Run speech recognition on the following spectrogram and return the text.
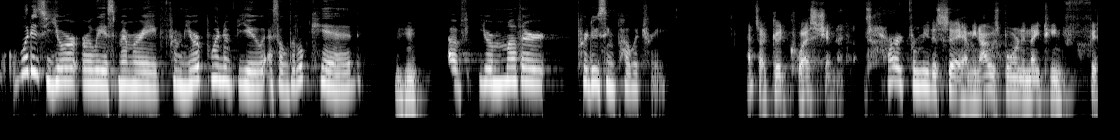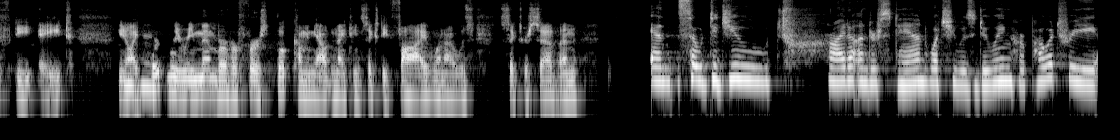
What is your earliest memory from your point of view as a little kid mm-hmm. of your mother producing poetry? That's a good question. It's hard for me to say. I mean, I was born in 1958. You know, mm-hmm. I certainly remember her first book coming out in 1965 when I was six or seven. And so did you try to understand what she was doing? Her poetry,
